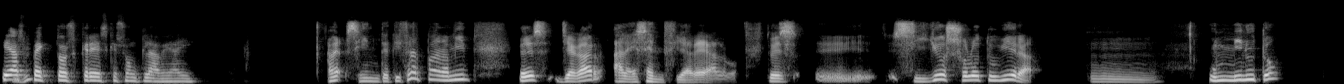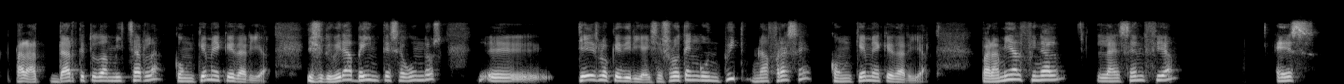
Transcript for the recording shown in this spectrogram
¿qué aspectos crees que son clave ahí? A ver, sintetizar para mí es llegar a la esencia de algo. Entonces, eh, si yo solo tuviera mm, un minuto para darte toda mi charla, ¿con qué me quedaría? Y si tuviera 20 segundos, eh, ¿qué es lo que diría? Y si solo tengo un tweet, una frase, ¿con qué me quedaría? Para mí, al final, la esencia es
